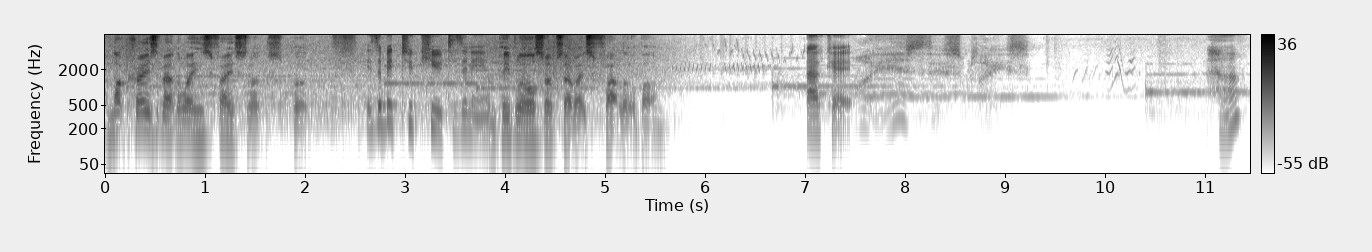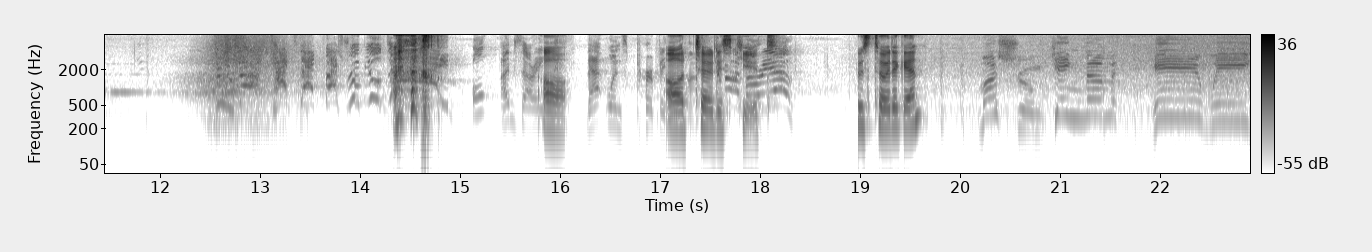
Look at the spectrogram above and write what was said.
I'm not crazy about the way his face looks, but He's a bit too cute, isn't he? and people are also upset about his flat little bottom. Okay. What is this place? Huh? Do not touch that mushroom, you'll die! oh, I'm sorry. Oh. That one's perfect. Oh, Toad is cute. Who's Toad again? Mushroom Kingdom, here we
